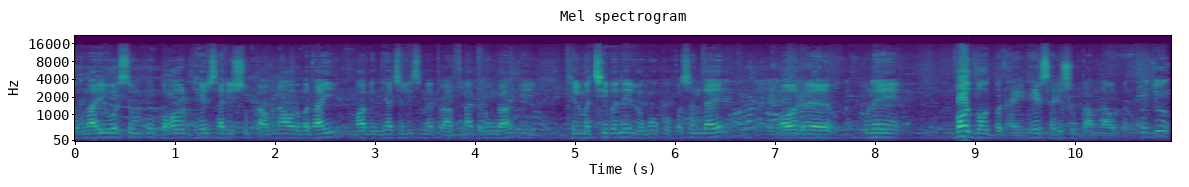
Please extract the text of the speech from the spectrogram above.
तो हमारी ओर से उनको बहुत ढेर सारी शुभकामना और बधाई। माँ विंध्याचली से मैं प्रार्थना करूँगा कि फ़िल्म अच्छी बने लोगों को पसंद आए और उन्हें बहुत बहुत बधाई ढेर सारी शुभकामनाएँ और बधाई। तो जो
